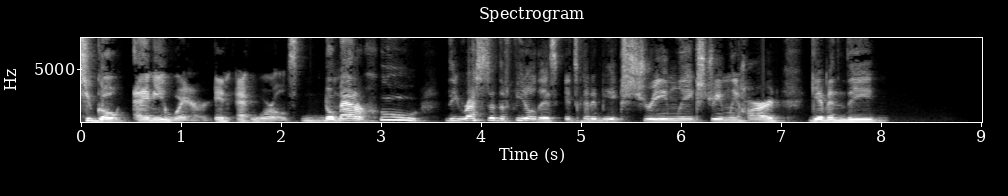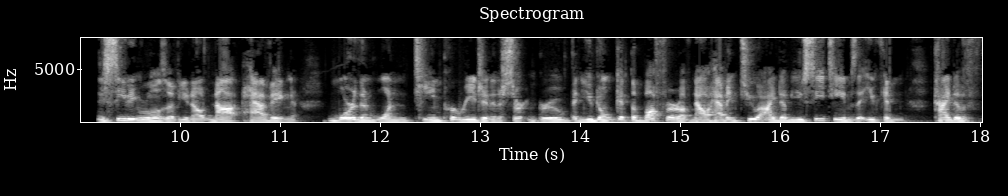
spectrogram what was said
to go anywhere in at Worlds. No matter who the rest of the field is, it's going to be extremely, extremely hard given the the seeding rules of you know not having more than one team per region in a certain group, and you don't get the buffer of now having two IWC teams that you can kind of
